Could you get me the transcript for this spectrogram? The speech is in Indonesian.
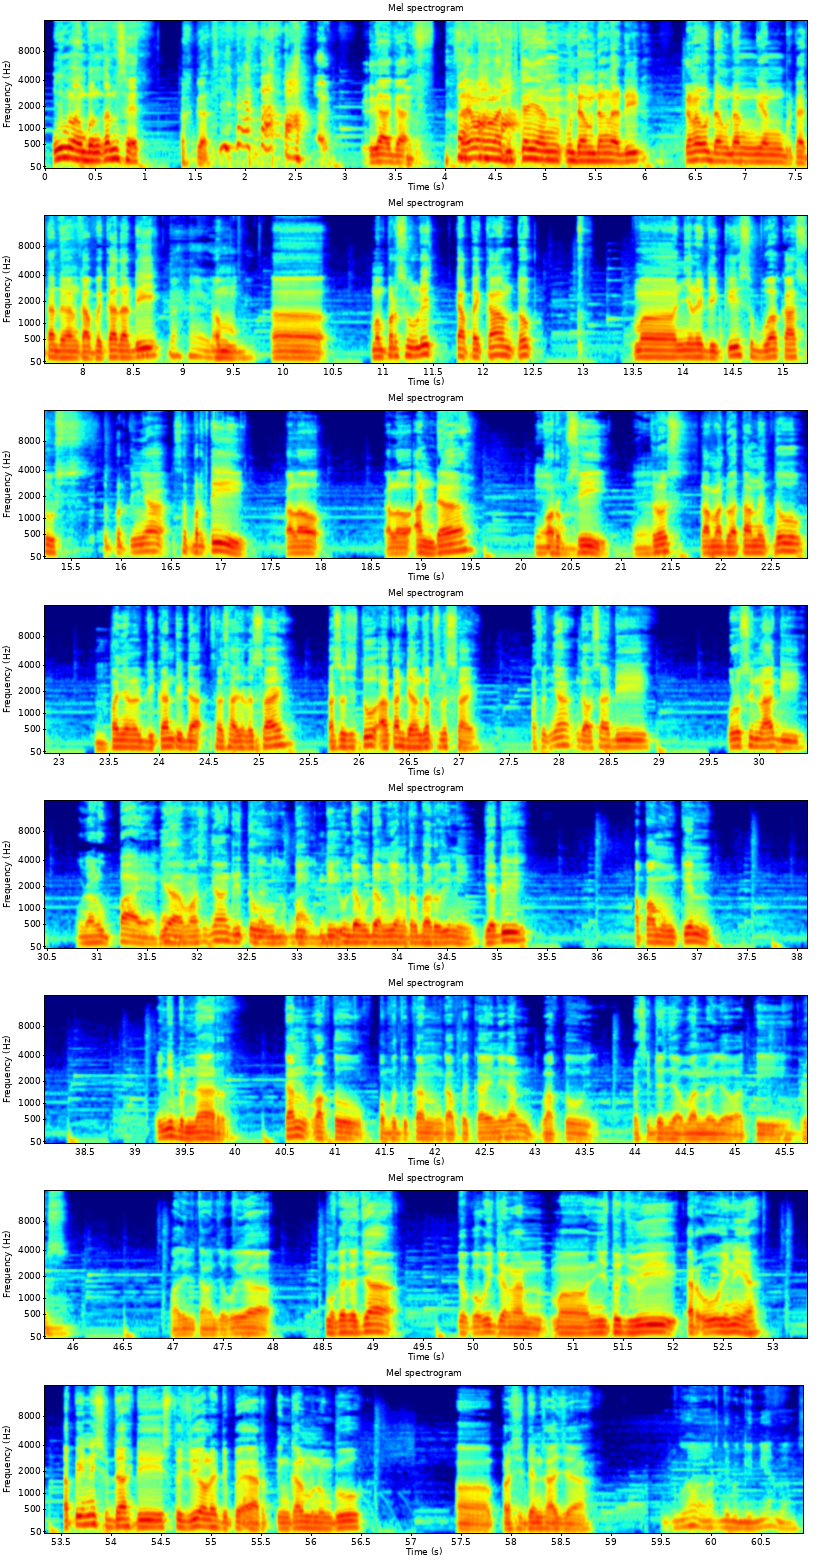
ini melambangkan set? Ah, enggak. enggak. Saya mau melanjutkan yang undang-undang tadi karena undang-undang yang berkaitan dengan KPK tadi em, eh, mempersulit KPK untuk menyelidiki sebuah kasus. Sepertinya seperti kalau kalau Anda Ya, korupsi, ya. terus selama dua tahun itu Hmm. penyelidikan tidak selesai-selesai, kasus itu akan dianggap selesai. Maksudnya nggak usah diurusin lagi. Udah lupa ya kan? Ya, maksudnya gitu di, di undang-undang yang terbaru ini. Jadi apa mungkin ini benar? Kan waktu pembentukan KPK ini kan waktu Presiden zaman Megawati, terus mati di tangan Jokowi ya. Semoga saja Jokowi jangan menyetujui RUU ini ya. Tapi ini sudah disetujui oleh DPR, tinggal menunggu eh, presiden saja. Gua ngerti beginian bang.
